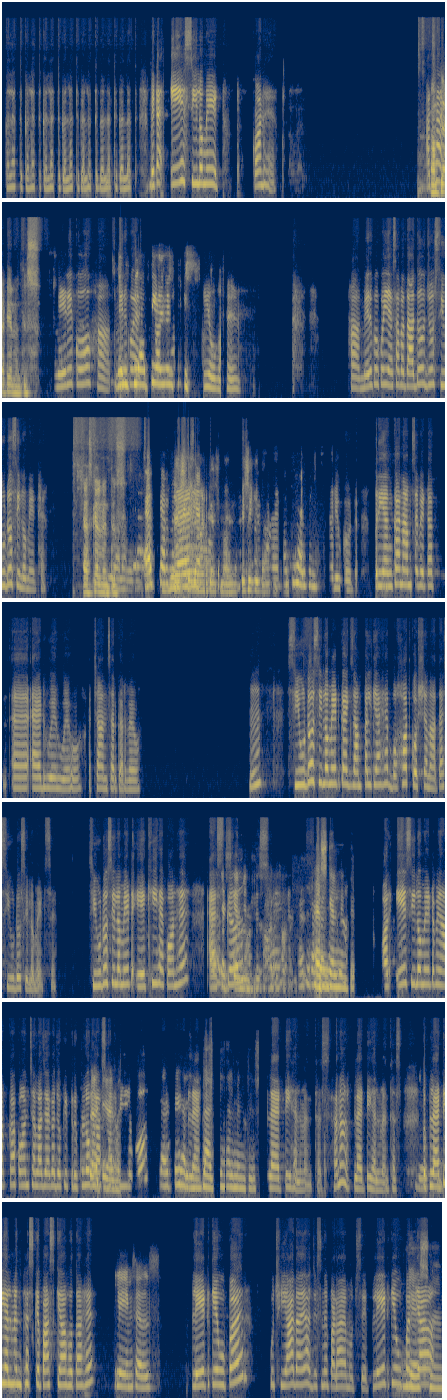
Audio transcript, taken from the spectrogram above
गलत गलत गलत गलत गलत गलत गलत। बेटा ए सीलोमेट कौन है? अच्छा मेरे को हाँ मेरे को ही होगा फिर। हाँ मेरे को कोई ऐसा बता दो जो स्यूडोसिलोमेट है। एस्केलमेंथिस Escalmentis, मैम इसी की बात। वेरी गुड प्रियंका नाम से बेटा ऐड हुए हुए हो। अच्छा आंसर कर रहे हो। हम्म? स्यूडोसिलोमेट का एग्जांपल क्या है? बहुत क्वेश्चन आता है स्यूडोसिलोमेट से। स्यूडोसिलोमेट एक ही है कौन है? एस्कल और ए सिलोमेट में आपका कौन चला जाएगा जो कि ट्रिप्लोब्लास्टिक. भी है वो? प्लेट प्लेटीहेलमेंथस है ना? प्लेटीहेलमेंथस तो प्लेटीहेलमेंथस के पास क्या होता है? फ्लेम सेल्स प्लेट के ऊपर कुछ याद आया जिसने पढ़ा है मुझसे? प्लेट के ऊपर यस क्या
